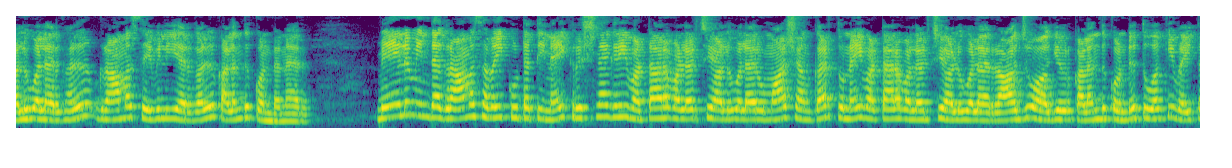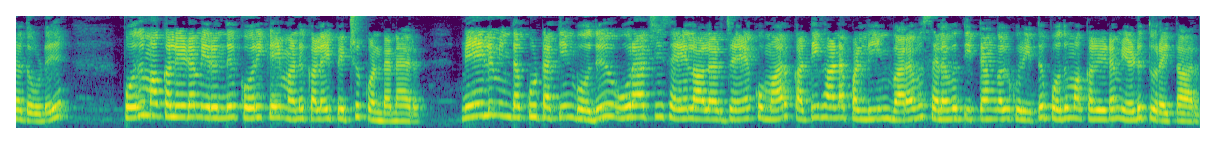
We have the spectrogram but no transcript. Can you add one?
அலுவலர்கள் கிராம செவிலியர்கள் கலந்து கொண்டனர். மேலும் இந்த கிராம சபை கூட்டத்தினை கிருஷ்ணகிரி வட்டார வளர்ச்சி அலுவலர் உமாசங்கர் துணை வட்டார வளர்ச்சி அலுவலர் ராஜு ஆகியோர் கலந்து கொண்டு துவக்கி வைத்ததோடு பொதுமக்களிடம் இருந்து கோரிக்கை மனுக்களை பெற்றுக்கொண்டனர் மேலும் இந்த கூட்டத்தின் போது ஊராட்சி செயலாளர் ஜெயக்குமார் கட்டிகான பள்ளியின் வரவு செலவு திட்டங்கள் குறித்து பொதுமக்களிடம் எடுத்துரைத்தார்.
